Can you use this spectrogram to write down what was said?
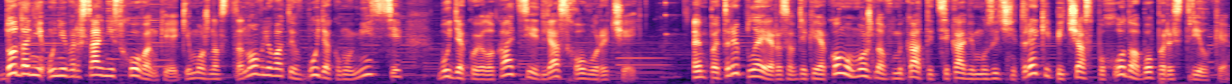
Додані універсальні схованки, які можна встановлювати в будь-якому місці будь-якої локації для схову речей. MP3 плеєр, завдяки якому можна вмикати цікаві музичні треки під час походу або перестрілки.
